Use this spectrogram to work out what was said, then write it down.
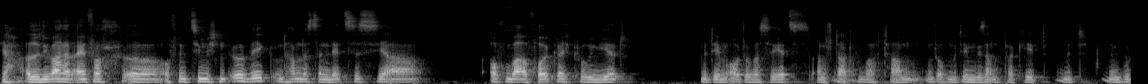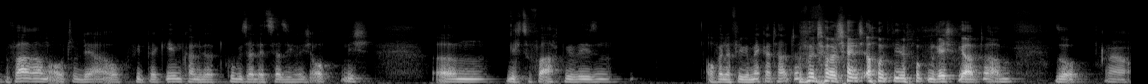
Ja, also die waren halt einfach äh, auf einem ziemlichen Irrweg und haben das dann letztes Jahr offenbar erfolgreich korrigiert mit dem Auto, was sie jetzt an den Start gebracht haben und auch mit dem Gesamtpaket. Mit einem guten Fahrer im Auto, der auch Feedback geben kann. Wie gesagt, Kubica letztes Jahr sicherlich auch nicht, ähm, nicht zu verachten gewesen. Auch wenn er viel gemeckert hat, wird er wahrscheinlich auch mit vielen Punkten recht gehabt haben. So. Ja.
